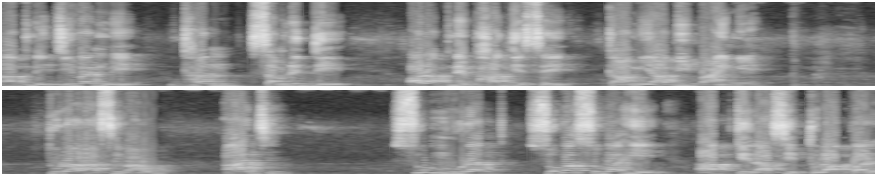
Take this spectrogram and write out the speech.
अपने जीवन में धन समृद्धि और अपने भाग्य से कामयाबी पाएँगे। तुला राशि वालों, आज शुभ मुहूर्त, सुबह सुबह ही आपकी राशि तुला पर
